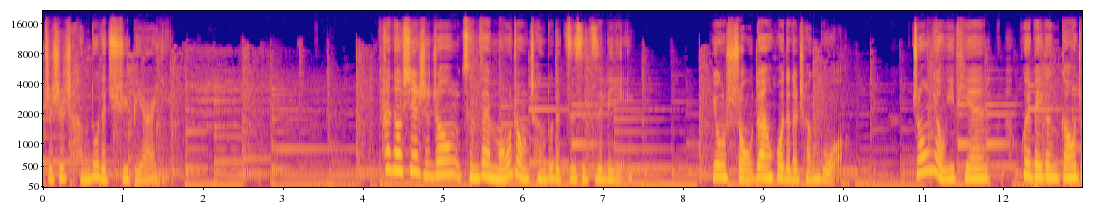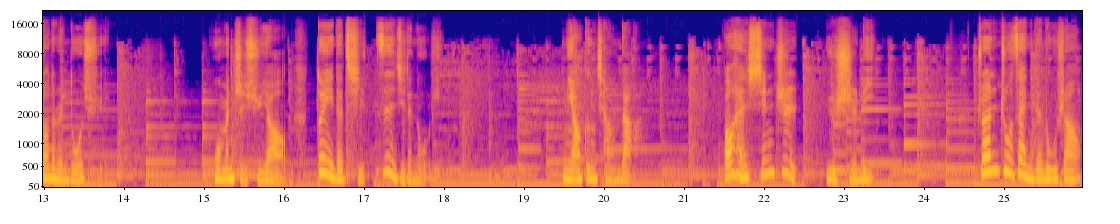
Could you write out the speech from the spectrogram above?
只是程度的区别而已。看到现实中存在某种程度的自私自利，用手段获得的成果，终有一天会被更高招的人夺取。我们只需要对得起自己的努力。你要更强大，包含心智与实力，专注在你的路上，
